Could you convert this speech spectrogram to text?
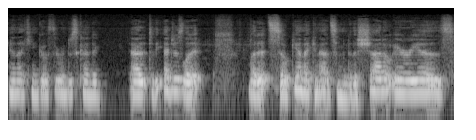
And I can go through and just kind of add it to the edges, let it let it soak in. I can add some into the shadow areas.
